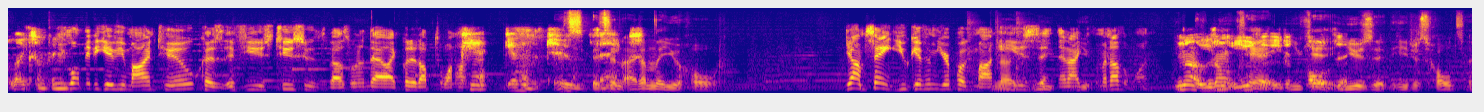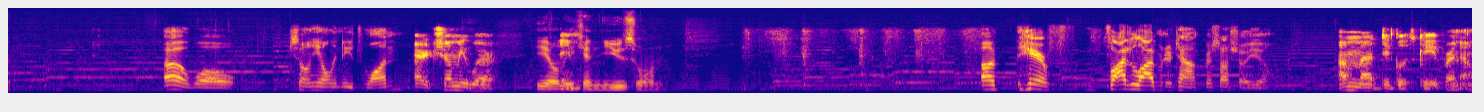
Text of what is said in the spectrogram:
like something. You want me to give you mine too? Because if you use two Soothing Spells, wouldn't that like put it up to 100? can't give him two. It's it's an thanks. item that you hold. Yeah, I'm saying you give him your Pokemon, No, he uses you- it, and then I you- give him another one. No, you don't use can't, it. He just you can't holds it. use it. He just holds it. Oh well, so he only needs one. All right, show me where. He only And- can use one. Uh, here, f- fly to Lavender Town, Chris. I'll show you. I'm at Diglett's cave right now.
